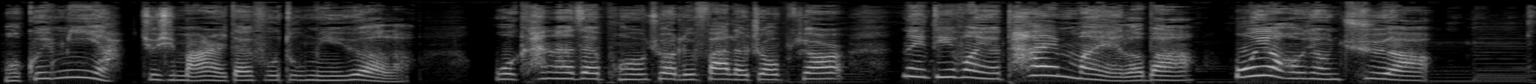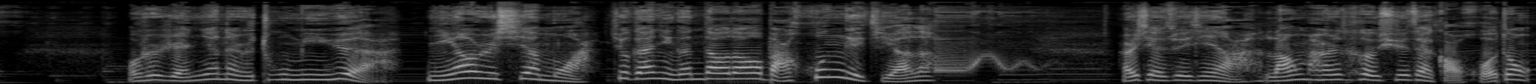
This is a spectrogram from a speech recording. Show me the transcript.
我闺蜜呀就去马尔代夫度蜜月了，我看他在朋友圈里发的照片，那地方也太美了吧！我也好想去啊。我说人家那是度蜜月，你要是羡慕啊，就赶紧跟叨叨把婚给结了。而且最近啊，狼牌特区在搞活动，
